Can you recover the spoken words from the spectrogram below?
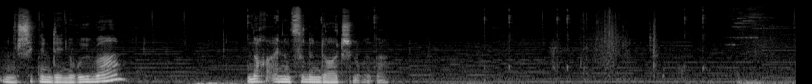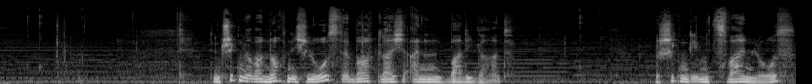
Und schicken den rüber. Noch einen zu den Deutschen rüber. Den schicken aber noch nicht los, der baut gleich einen Bodyguard. Wir schicken die mit zweien los.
